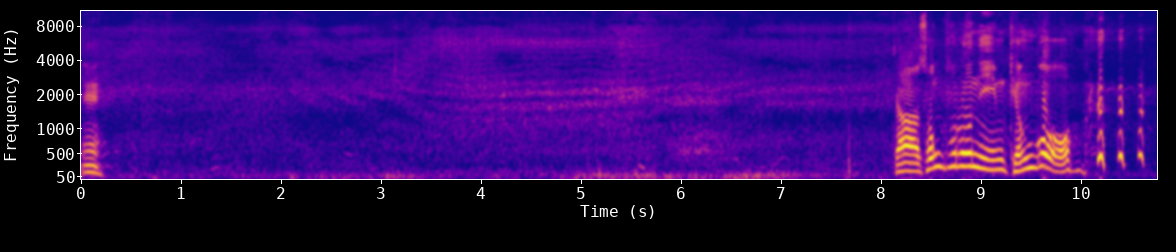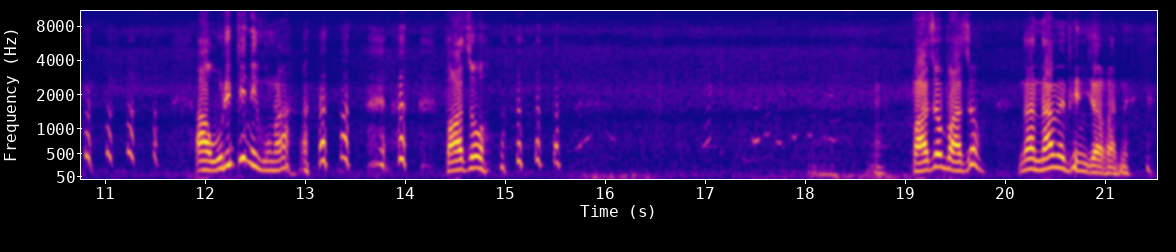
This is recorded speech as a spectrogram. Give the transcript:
예. 자, 송프로님 경고. 아, 우리 핀이구나. 봐줘. 봐줘, 봐줘. 난 남의 편인 줄 알았네.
